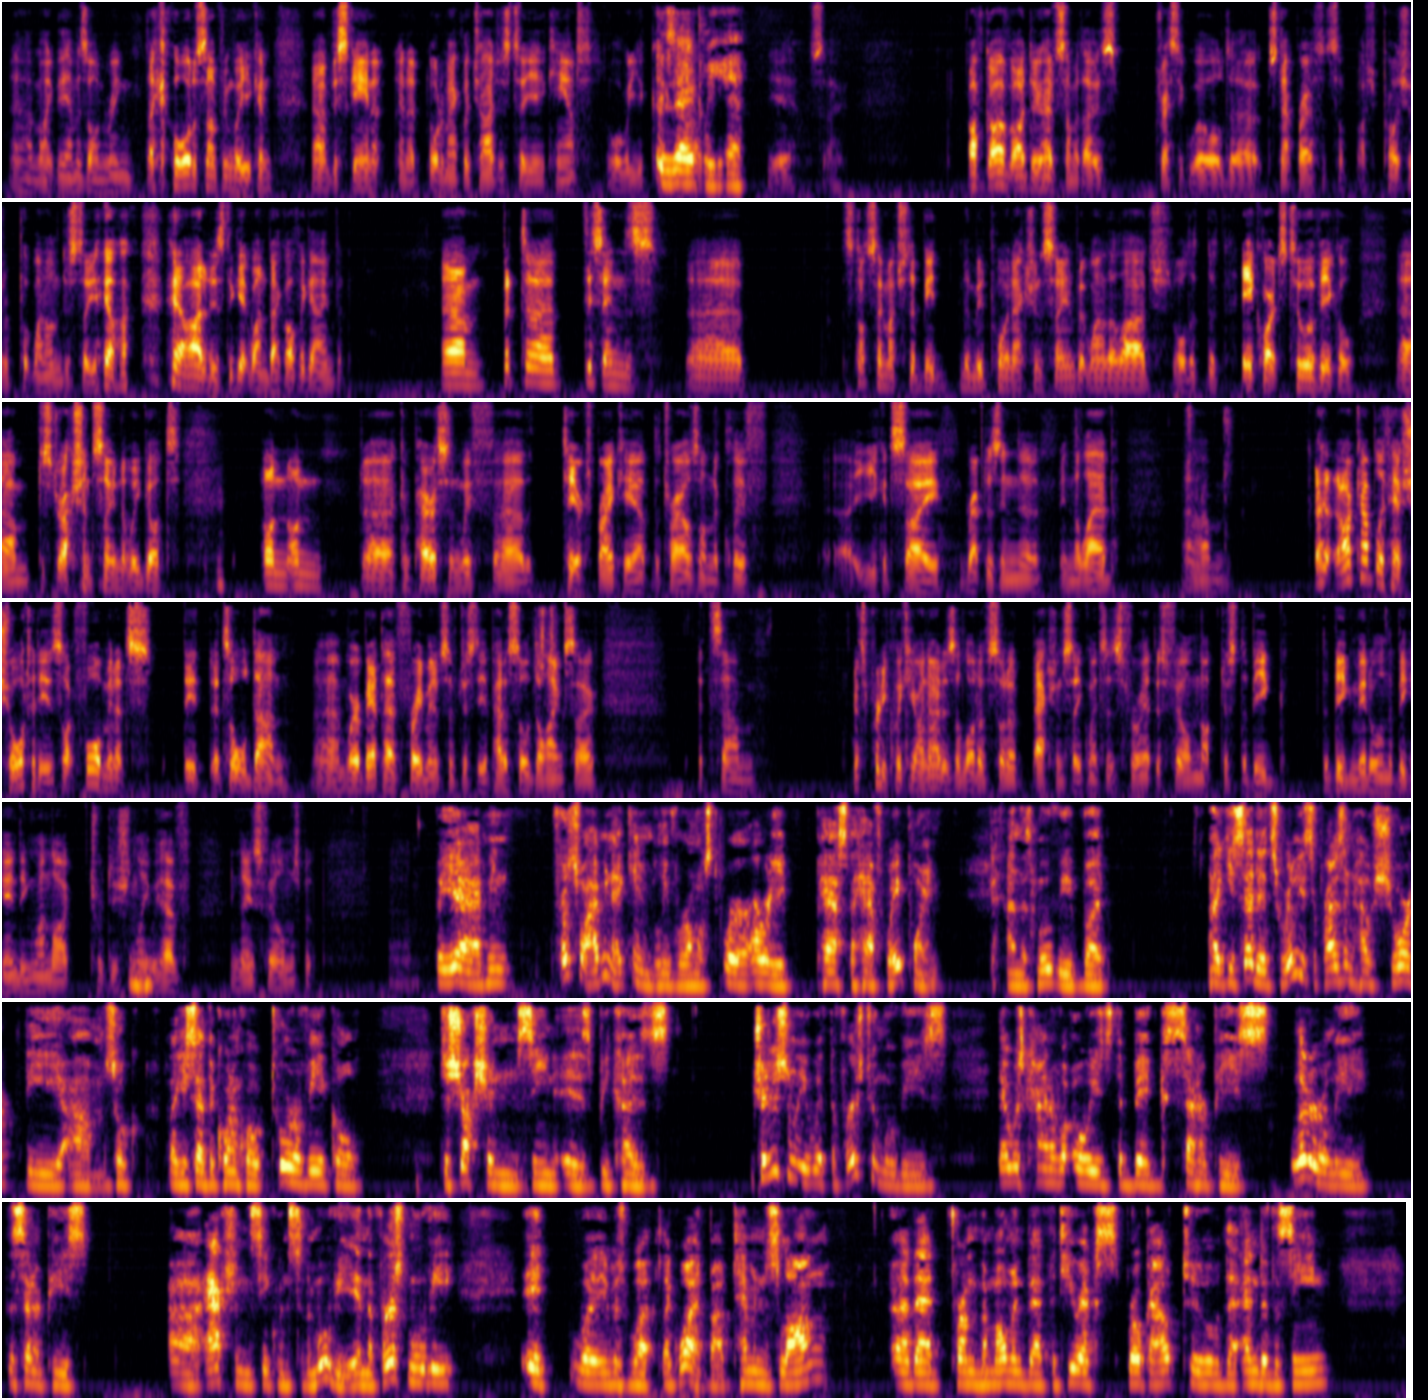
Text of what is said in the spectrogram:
um, like the Amazon ring they call it or something, where you can um, just scan it and it automatically charges to your account or your exactly, card. yeah, yeah. So I've got I do have some of those Jurassic World uh, snap bracelets. I should, probably should have put one on just to see how how hard it is to get one back off again. But um, but uh, this ends. Uh, it's not so much the mid the midpoint action scene, but one of the large or the, the air quotes tour vehicle um, destruction scene that we got on on uh, comparison with uh, the T-Rex breakout, the trails on the cliff. Uh, you could say Raptors in the in the lab. Um, I can't believe how short it is. Like four minutes, it, it's all done. Um, we're about to have three minutes of just the apatosaur dying, so it's um, it's pretty quick here. I know there's a lot of sort of action sequences throughout this film, not just the big, the big middle and the big ending one like traditionally mm-hmm. we have in these films. But um, but yeah, I mean, first of all, I mean, I can't believe we're almost we're already past the halfway point on this movie, but like you said, it's really surprising how short the um so like you said the quote unquote tour vehicle destruction scene is because traditionally with the first two movies that was kind of always the big centerpiece, literally the centerpiece uh, action sequence to the movie. In the first movie, it was, it was what like what about ten minutes long. Uh, that from the moment that the T Rex broke out to the end of the scene,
